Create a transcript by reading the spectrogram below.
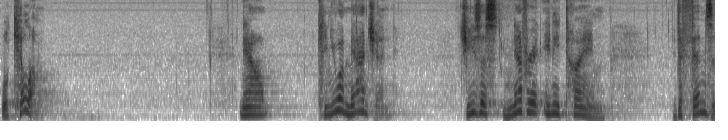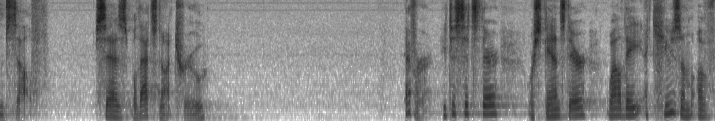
we'll kill him. Now, can you imagine? Jesus never at any time defends himself, says, well, that's not true. Ever. He just sits there or stands there while they accuse him of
